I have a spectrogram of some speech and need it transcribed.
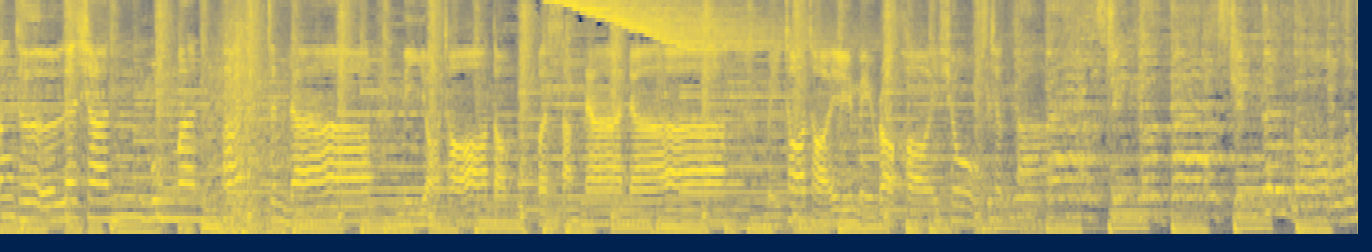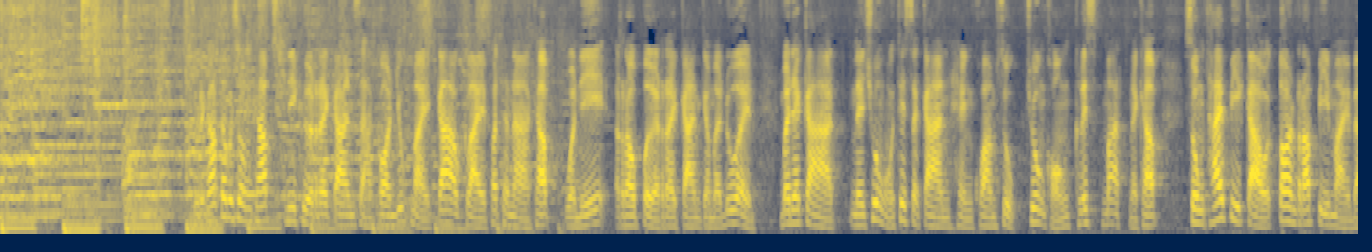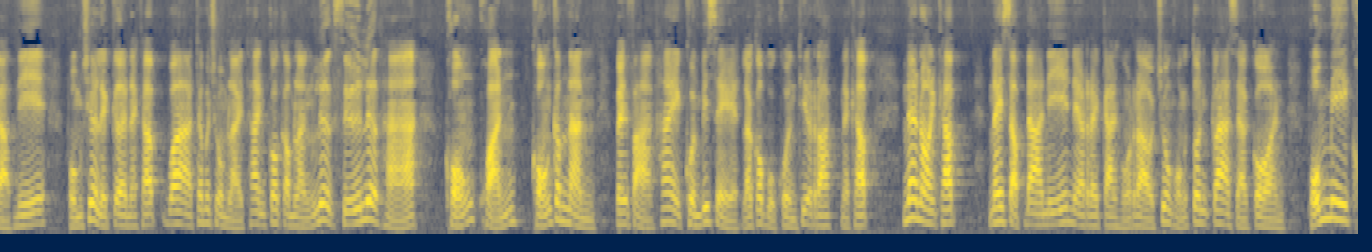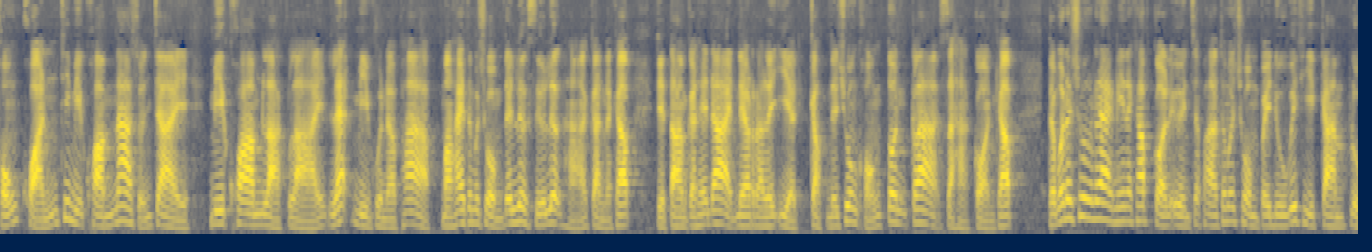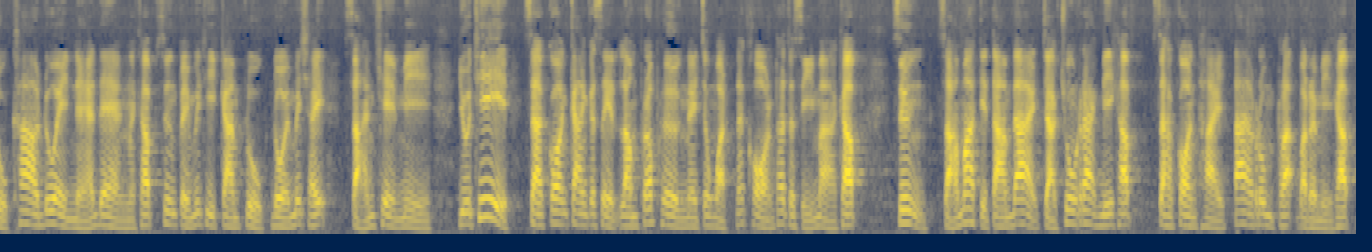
ทั้งเธอและฉันมุ่งมั่นพัฒนา ไม่ย่อท้อต่ออุปสรรคนานา ไม่ท้อถอยไม่รอคอยโชคชะตา สวัสดีครับท่านผู้ชมครับ นี่คือรายการสหกรณ์ยุคใหม่ก้าวไกลพัฒนาครับ วันนี้เราเปิดรายการกันมาด้วย บรรยากาศในช่วงของเทศกาลแห่งความสุขช่วงของคริสต์มาสนะครับ ส่งท้ายปีเก่าต้อนรับปีใหม่แบบนี้ ผมเชื่อเหลือเกินนะครับ ว่าท่านผู้ชมหลายท่านก็กำลังเลือกซื้อเลือกหาของขวัญของกำนันไปฝากให้คนพิเศษแล้วก็บุคคลที่รักนะครับ แน่นอนครับในสัปดาห์นี้ในรายการของเราช่วงของต้นกล้าสากรณ์ผมมีของขวัญที่มีความน่าสนใจ มีความหลากหลาย และมีคุณภาพ มาให้ท่านผู้ชมได้เลือกซื้อเลือกหากันนะครับ ติดตามกันให้ได้ในรายละเอียดกับในช่วงของต้นกล้าสหกรณ์ครับ แต่ว่าในช่วงแรกนี้นะครับก่อนอื่นจะพาท่านผู้ชมไปดูวิธีการปลูกข้าวด้วยแหนแดงนะครับซึ่งเป็นวิธีการปลูกโดยไม่ใช้สารเคมี อยู่ที่สากรณ์การเกษตรลำพระเพลิงในจังหวัดนครราชสีมาครับซึ่งสามารถติดตามได้จากช่วงแรกนี้ครับสหกรณ์ไทยใต้ร่มพระบารมีครับ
